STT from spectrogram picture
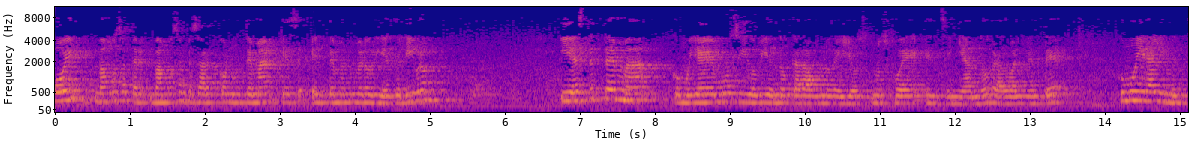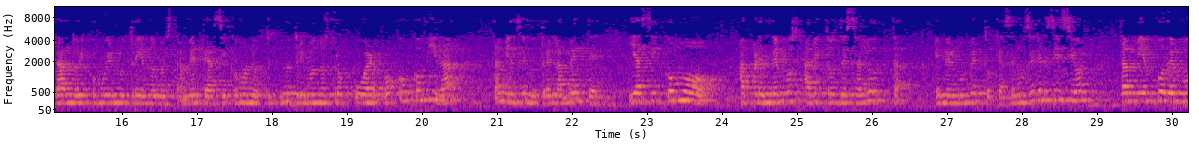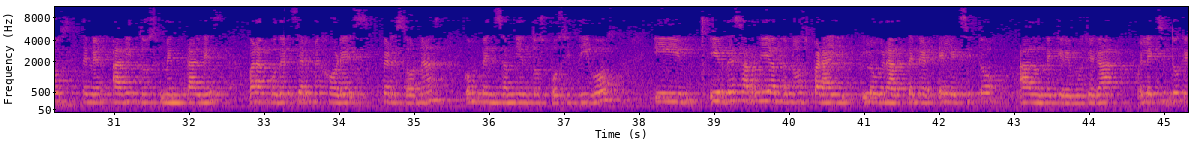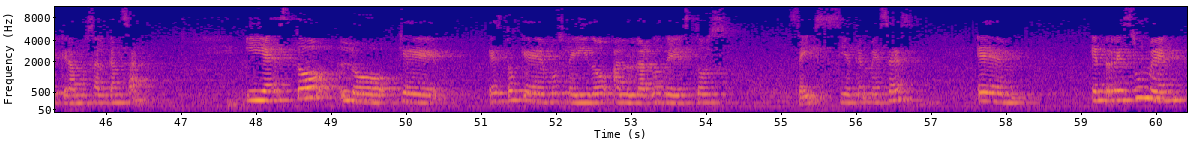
Hoy vamos a, vamos a empezar con un tema que es el tema número 10 del libro. Y este tema, como ya hemos ido viendo, cada uno de ellos nos fue enseñando gradualmente cómo ir alimentando y cómo ir nutriendo nuestra mente, así como nutrimos nuestro cuerpo con comida, también se nutre la mente. Y así como aprendemos hábitos de salud en el momento que hacemos ejercicio, también podemos tener hábitos mentales para poder ser mejores personas con pensamientos positivos y ir desarrollándonos para lograr tener el éxito a donde queremos llegar el éxito que queramos alcanzar. Y esto lo que esto que hemos leído a lo largo de estos seis, siete meses, em, en resumen,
